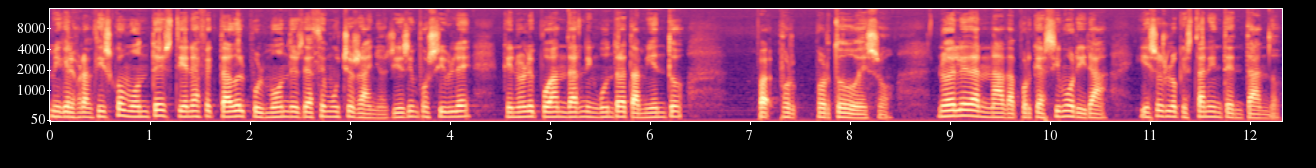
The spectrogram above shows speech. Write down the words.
Miguel Francisco Montes tiene afectado el pulmón desde hace muchos años y es imposible que no le puedan dar ningún tratamiento por, por todo eso. No le dan nada porque así morirá y eso es lo que están intentando,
